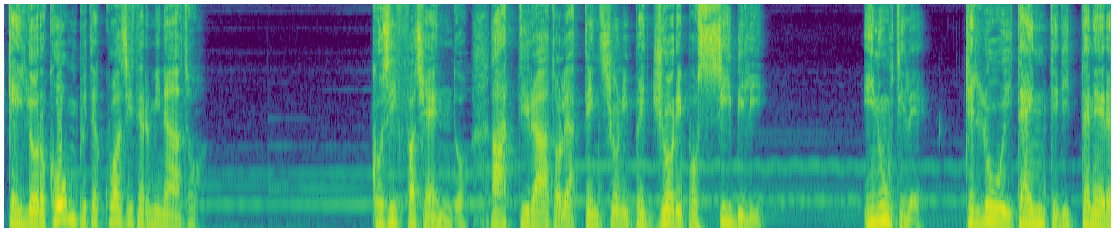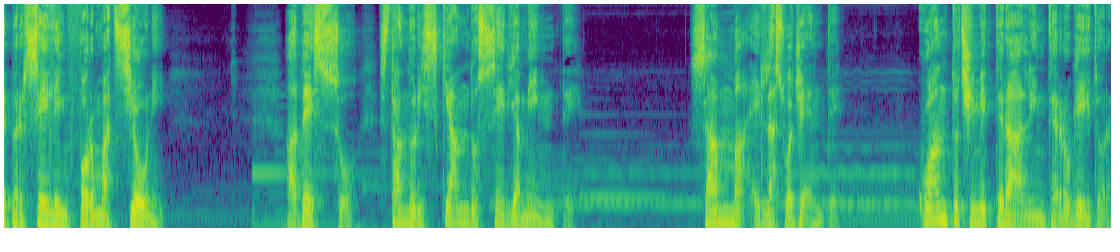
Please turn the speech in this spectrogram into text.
che il loro compito è quasi terminato. Così facendo ha attirato le attenzioni peggiori possibili. Inutile che lui tenti di tenere per sé le informazioni. Adesso stanno rischiando seriamente. Samma e la sua gente quanto ci metterà l'interrogator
